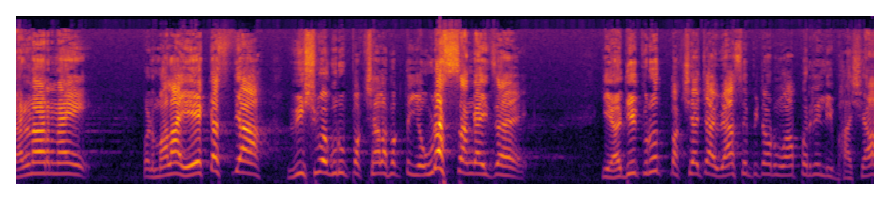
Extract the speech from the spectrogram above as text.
करणार नाही पण मला एकच त्या विश्वगुरु पक्षाला फक्त एवढंच सांगायचं आहे ही अधिकृत पक्षाच्या व्यासपीठावरून वापरलेली भाषा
